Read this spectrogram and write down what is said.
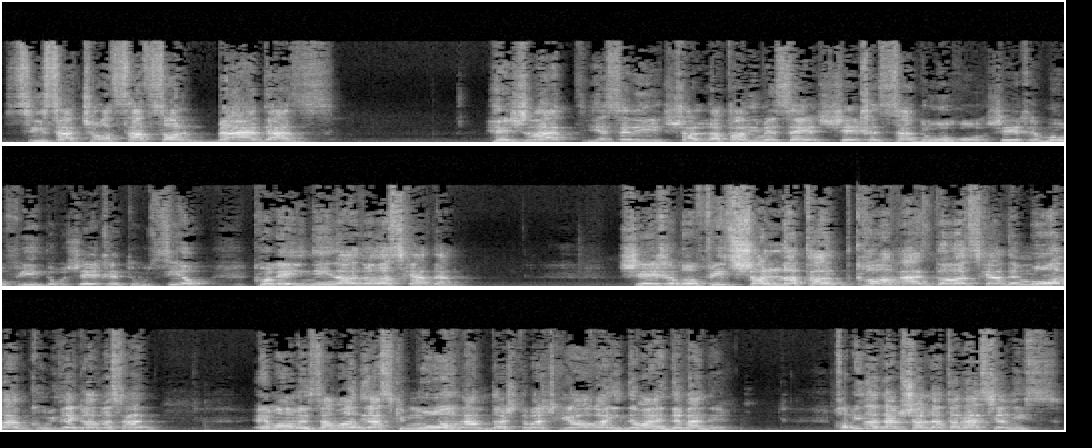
300 400 سال بعد از هجرت یه سری شالاتانی مثل شیخ صدوق و شیخ مفید و شیخ توسی و کلینی اینا درست کردن. شیخ مفید شالاتان کاغذ درست کرده مهرم کوبیده. انگار مثلا امام زمانی است که مهرم داشته باشه که آقا این نماینده منه. خب این آدم شالاتان هست یا نیست؟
